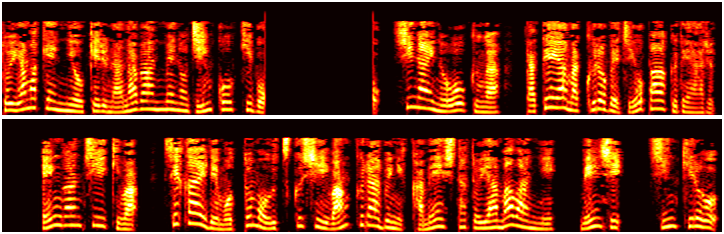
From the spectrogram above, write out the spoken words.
富山県における7番目の人口規模。市内の多くが立山黒部ジオパークである。沿岸地域は世界で最も美しいワンクラブに加盟した富山湾に面し、新キロウ、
